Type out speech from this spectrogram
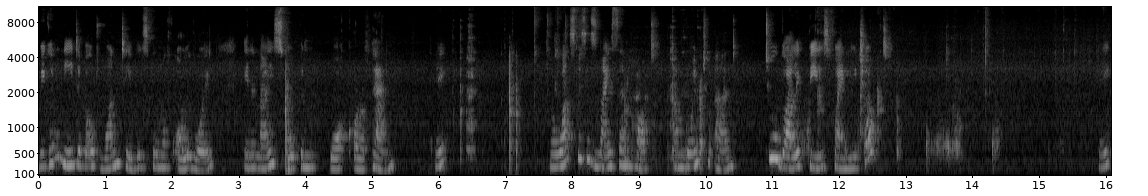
we're going to need about 1 tablespoon of olive oil in a nice open wok or a pan. Okay. Now once this is nice and hot, I'm going to add two garlic peels finely chopped. Okay.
